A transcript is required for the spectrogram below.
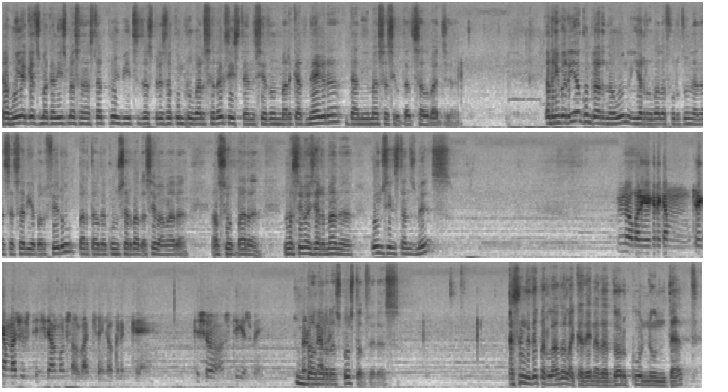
avui aquests mecanismes han estat prohibits després de comprovar-se l'existència d'un mercat negre d'ànimes a Ciutat Salvatge. Arribaria a comprar-ne un i a robar la fortuna necessària per fer-ho, per tal de conservar la seva mare, el seu pare, la seva germana, uns instants més? No, perquè crec en, crec en la justícia del món salvatge i no crec que, que això estigués bé. Bona resposta, Alferes. Has sentit a parlar de la cadena de Dorco Nuntat?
